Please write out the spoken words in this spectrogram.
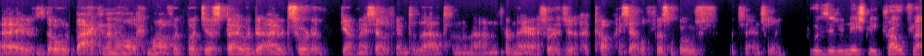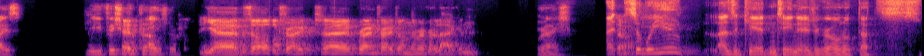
Uh, the whole backing and all come off it, but just I would I would sort of get myself into that, and, and from there I sort of just, I taught myself, I suppose, essentially. Was it initially trout flies? Were you fishing for Uh, trout? Or? Yeah, it was all trout, uh, brown trout on the River Lagan. Right. Uh, So- So, were you, as a kid and teenager growing up, that's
